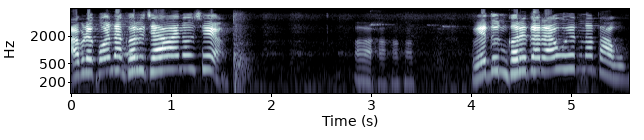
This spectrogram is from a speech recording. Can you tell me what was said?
આપણે કોના ઘરે જવાનું છે? હા હા હા હા. વેદુન ઘરે તારે આવું એક નથી આવું?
